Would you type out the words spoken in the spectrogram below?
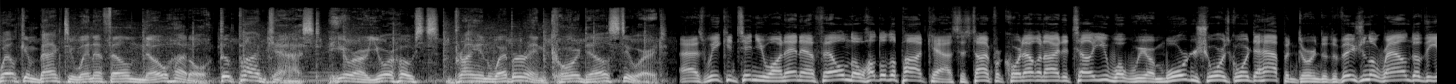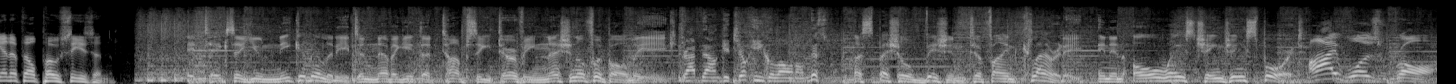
Welcome back to NFL No Huddle, the podcast. Here are your hosts, Brian Weber and Kordell Stewart. As we continue on NFL No Huddle, the podcast, it's time for Kordell and I to tell you what we are more than sure is going to happen during the divisional round of the NFL postseason. It takes a unique ability to navigate the topsy-turvy National Football League. Drop down, get your eagle on on this one. A special vision to find clarity in an always changing sport. I was wrong.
